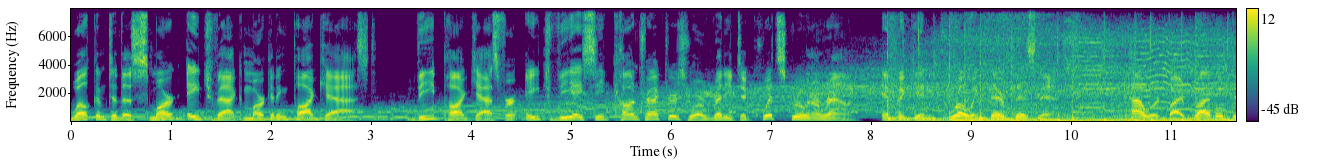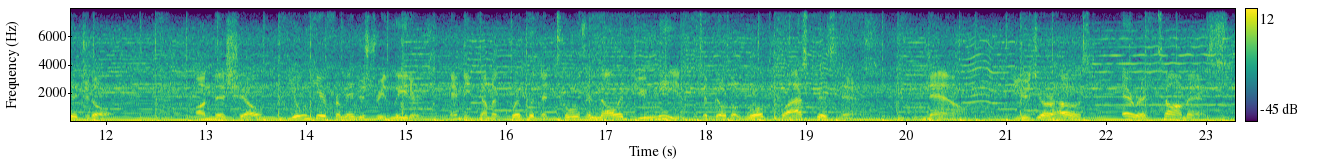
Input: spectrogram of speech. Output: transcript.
Welcome to the Smart HVAC Marketing Podcast, the podcast for HVAC contractors who are ready to quit screwing around and begin growing their business. Powered by Rival Digital. On this show, you'll hear from industry leaders and become equipped with the tools and knowledge you need to build a world class business. Now, here's your host, Eric Thomas.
